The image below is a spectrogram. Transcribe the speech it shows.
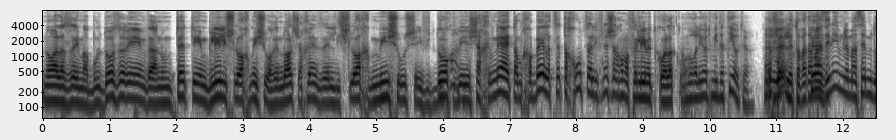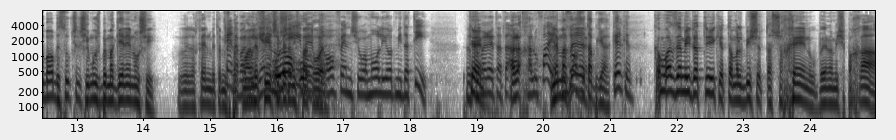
הנוהל הזה עם הבולדוזרים והנ"טים בלי לשלוח מישהו, הרי נוהל שכן זה לשלוח מישהו שיבדוק נכון. וישכנע את המחבל לצאת החוצה לפני שאנחנו מפעילים את כל הכוח. אמור להיות מידתי יותר. יפה. לטובת כן. המאזינים, למעשה מדובר בסוג של שימוש במגן אנושי. ולכן בית המשפט, כן, אבל לפי איך שבית לא- המשפט רואה. באופן שהוא אמור להיות מידתי. זאת כן. אומרת, אתה- על- החלופה היא למזער. את הפגיעה, כן, כן. כמובן זה מידתי, כי אתה מלביש את השכן, הוא בן המשפחה,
